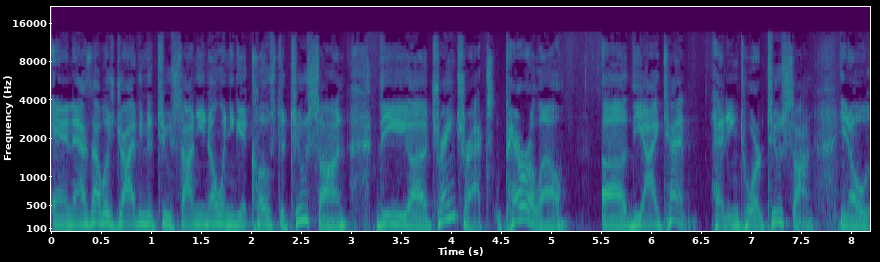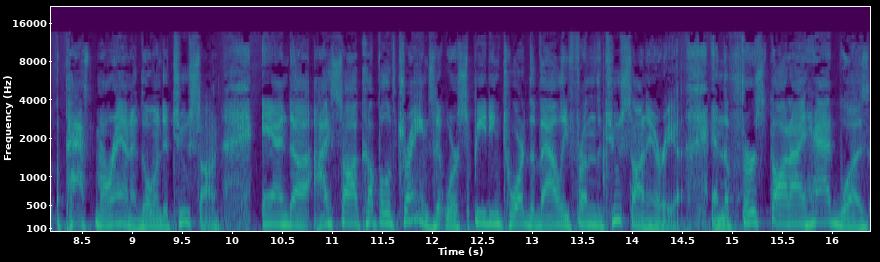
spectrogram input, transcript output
And as I was driving to Tucson, you know, when you get close to Tucson, the uh, train tracks parallel uh, the I 10 heading toward Tucson, you know, past Marana going to Tucson. And uh, I saw a couple of trains that were speeding toward the valley from the Tucson area. And the first thought I had was,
